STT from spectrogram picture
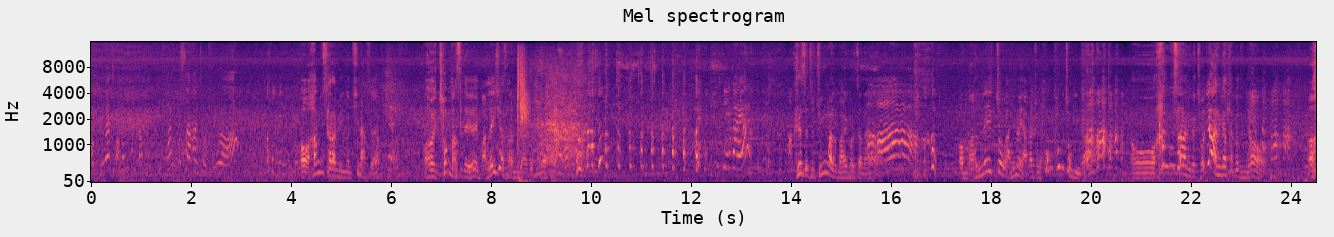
아 뭐야 저 한국 사람 저 뭐야? 어, 한국 사람인 건 티 났어요? 네. 아, 처음 봤을 때 말레이시아 사람인 줄 알았거든요. 제가요? 그래서 저 중국말로 말 걸었잖아요. 아. 어, 말레이 쪽 아니면 약간 좀 홍콩 쪽인가? 어, 한국 사람인 거 전혀 아닌 것 같았거든요. 어.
